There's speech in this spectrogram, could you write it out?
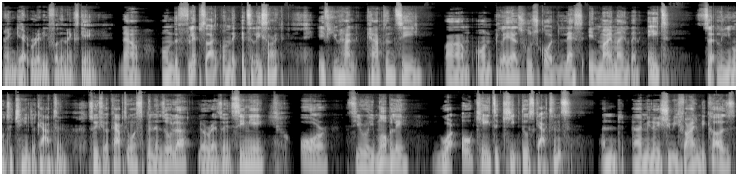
and get ready for the next game. Now, on the flip side, on the Italy side, if you had captaincy um, on players who scored less, in my mind, than eight, certainly you want to change your captain. So if your captain was Spinazzola, Lorenzo Insigne, or Ciro Immobile, you are okay to keep those captains, and um, you know you should be fine because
